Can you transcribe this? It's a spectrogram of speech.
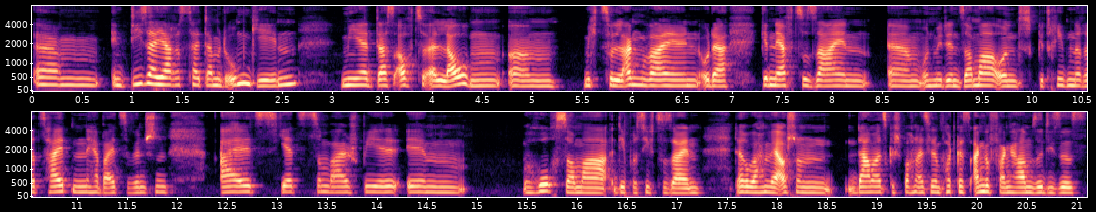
ähm, in dieser Jahreszeit damit umgehen, mir das auch zu erlauben, ähm, mich zu langweilen oder genervt zu sein ähm, und mir den Sommer und getriebenere Zeiten herbeizuwünschen, als jetzt zum Beispiel im Hochsommer depressiv zu sein. Darüber haben wir auch schon damals gesprochen, als wir den Podcast angefangen haben, so dieses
